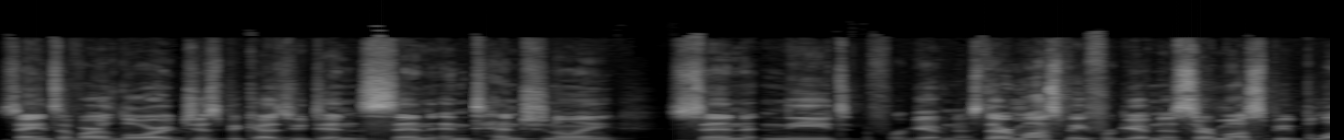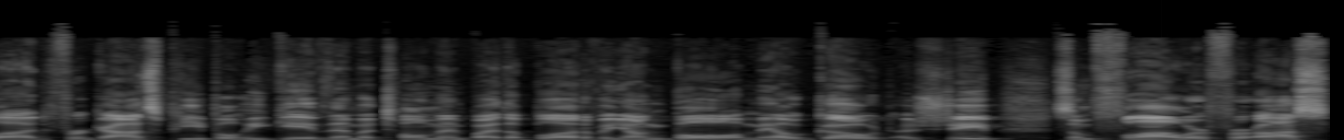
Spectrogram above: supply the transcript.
Saints of our Lord, just because you didn't sin intentionally Sin needs forgiveness. There must be forgiveness. There must be blood. For God's people, He gave them atonement by the blood of a young bull, a male goat, a sheep, some flour. For us,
